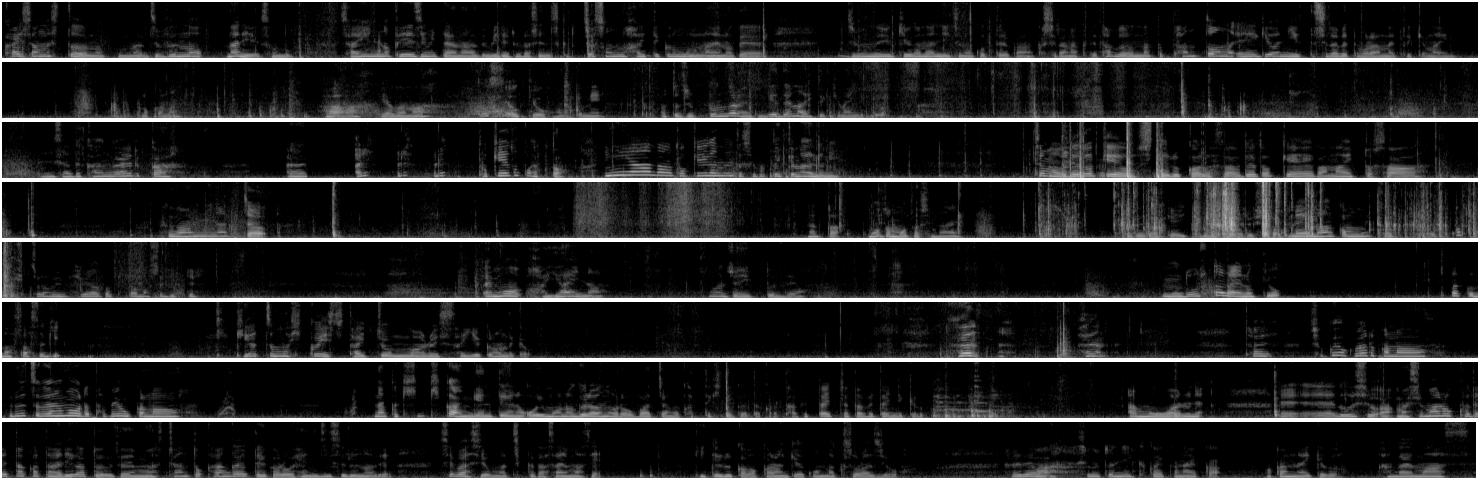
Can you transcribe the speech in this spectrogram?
会社の人はなんか自分の何その社員のページみたいなので見れるらしいんですけどじゃあそんなハイテクのものないので自分の有給が何日残ってるかなんか知らなくて多分なんか担当の営業に言って調べてもらわないといけないのかな。はあやだな。どうしよう今日本当に。あと10分ぐらいで家出ないといけないんだけど。電車で考えるか。ああれ？あれ？あれ？時計どこやった？いやだ時計がないと仕事行けないのに。いつも腕時計をしてるからさ腕時計がないとさ不安になっちゃう。なんかもぞもぞしない？腕時計いつもしてる人。ねなんかもういつ怒ってきちゃうよ部屋が汚すぎて。えもう早いな。今11分だよ。もうどうしたらいいの今日行きたくなさすぎ。気圧も低いし体調も悪いし最悪なんだけど。ふんふん食欲あるかな？フルーツグラノーラ食べようかな。なんか期間限定のお芋のグラノーラおばあちゃんが買ってきてくれたから食べたいっちゃ食べたいんだけど。あもう終わるね。えー、どうしよう。あマシュマロくれた方ありがとうございます。ちゃんと考えてからお返事するのでしばしお待ちくださいませ。聞いてるかわからんけどこんなクソラジオ。それでは仕事に行くか行かないか分かんないけど考えます。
